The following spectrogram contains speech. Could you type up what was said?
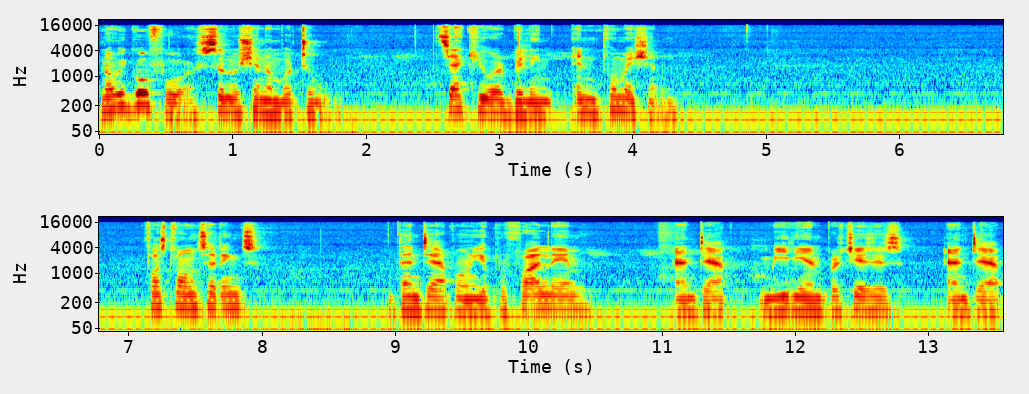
Now we go for solution number two. Check your billing information. First one settings, then tap on your profile name and tap media and purchases and tap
